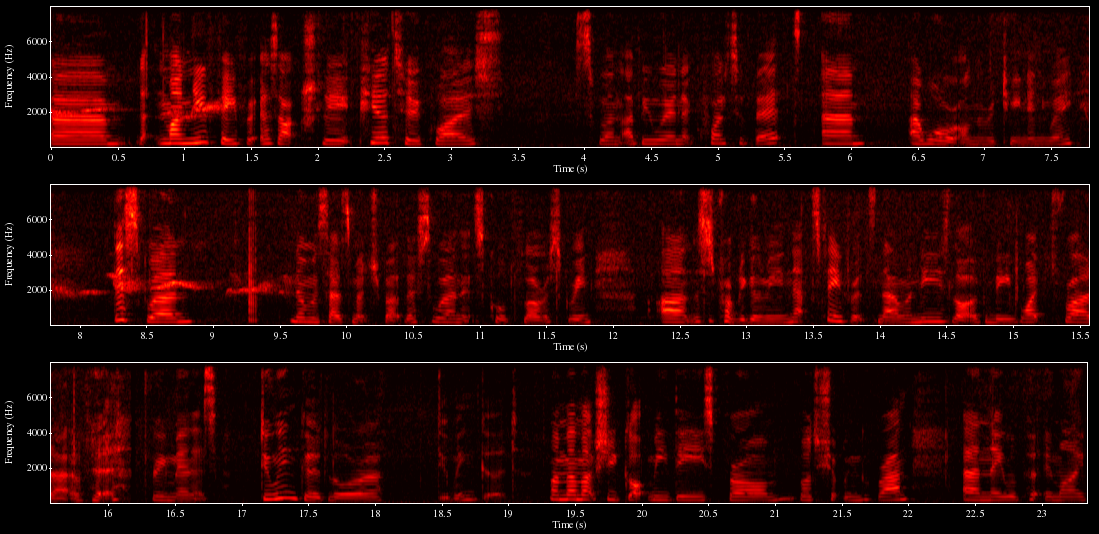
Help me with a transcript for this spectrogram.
Um, my new favourite is actually Pure Turquoise. This one, I've been wearing it quite a bit. Um, I wore it on the routine anyway. This one, no one says much about this one, it's called Florist Green. Uh, this is probably going to be next favourites now, and these lot are going to be wiped right out of it. Three minutes. Doing good, Laura. Doing good. My mum actually got me these from Body Shop in Cwmbran, and they were put in my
